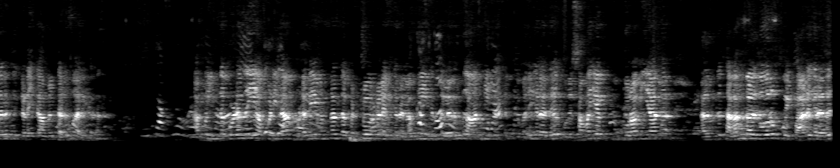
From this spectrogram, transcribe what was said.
பேருக்கு கிடைக்காமல் தடுமா அப்ப இந்த குழந்தையும் அப்படிதான். உடனே வந்து அந்த பெற்றோர்கள் என்கிற லௌகீகத்திலிருந்து ஆன்மீகத்திற்கு வருகிறது. ஒரு சமய துறவியாக அது வந்து தலங்கள் தோறும் போய் பாடுகிறது.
